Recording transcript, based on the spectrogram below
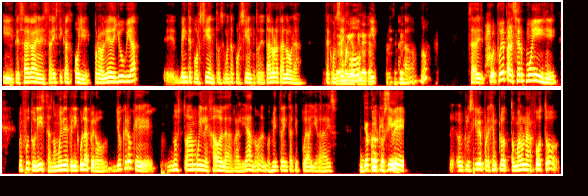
y te salga en estadísticas, oye, probabilidad de lluvia, eh, 20%, 50%, de tal hora a tal hora. Te aconsejo ir este ¿no? O sea, pu- puede parecer muy, muy futurista, ¿no? Muy de película, pero yo creo que no está muy alejado de la realidad, ¿no? En 2030 que pueda llegar a eso. Yo creo que sí. inclusive, o inclusive, por ejemplo, tomar una foto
